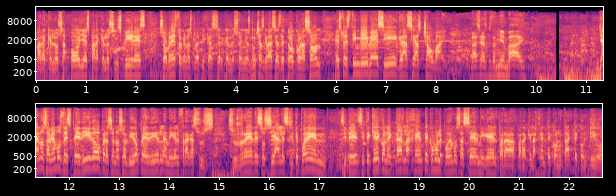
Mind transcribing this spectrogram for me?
para que los apoyes, para que los inspires sobre esto que nos platicas acerca de los sueños. Muchas gracias de todo corazón. Esto es Team Vives y gracias, chao, bye. Gracias, que estén bien, bye. Ya nos habíamos despedido, pero se nos olvidó pedirle a Miguel Fraga sus, sus redes sociales. Si te pueden, si te, si te quiere conectar la gente, ¿cómo le podemos hacer, Miguel, para, para que la gente contacte contigo?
